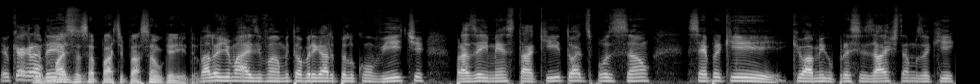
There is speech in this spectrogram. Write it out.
Eu que agradeço. Por mais essa participação, querido. Valeu demais, Ivan. Muito obrigado pelo convite. Prazer imenso estar aqui. Estou à disposição. Sempre que, que o amigo precisar, estamos aqui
